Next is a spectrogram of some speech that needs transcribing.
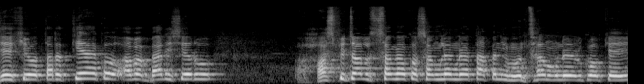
देखियो तर त्यहाँको अब मानिसहरू हस्पिटलसँगको संलग्नता पनि हुन्छ उनीहरूको केही।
